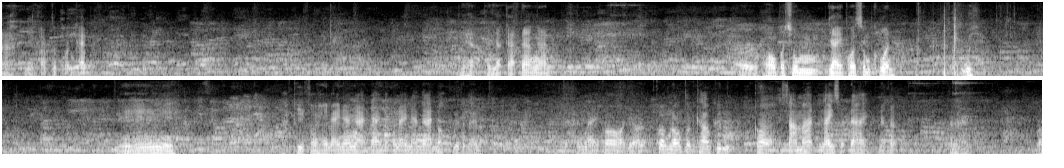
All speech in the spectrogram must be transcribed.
อะนี่ครับทุกคนครับนี่ฮะบรรยากาศหน้างานเออห้องประชุมใหญ่พอสมควร อุ้ยนี่พี่เขาให้ไลฟ์หน้างานได้แล้วก็ไลฟ์หน้างานเนาะไม่เป็นไรหรอก ข้างในก็เดี๋ยวช่วงน้องต้นข้าวขึ้น ก็สามารถไลฟ์สดได้นะครับ เรา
